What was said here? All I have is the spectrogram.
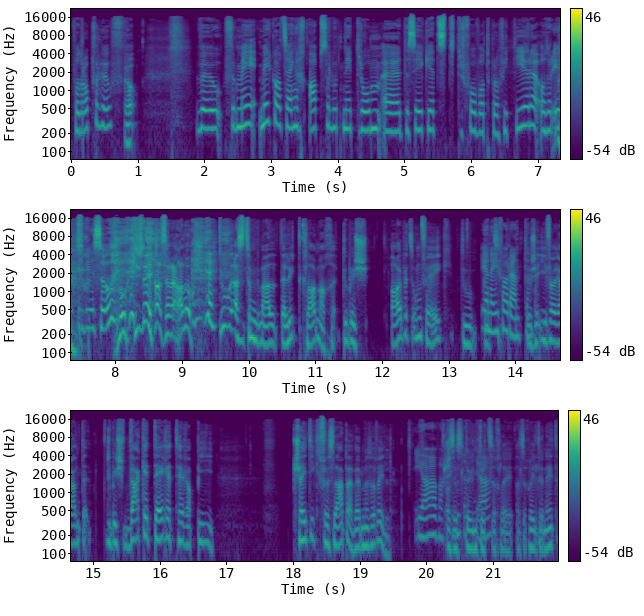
von der Opferhilfe. Ja. Weil für mich, mir geht es eigentlich absolut nicht darum, äh, dass ich jetzt davon profitieren will oder irgendwie so. Also, hallo. Du, also zum mal den Leuten klar machen, du bist arbeitsunfähig. Du, habe eine du IV-Rente. bist eine IV-Rente. Du bist wegen dieser Therapie geschädigt fürs Leben, wenn man so will. Ja, Also es wahrscheinlich. klingt ja. jetzt ein bisschen, also ich will dir nicht...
